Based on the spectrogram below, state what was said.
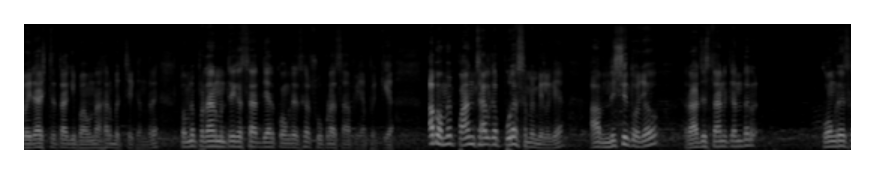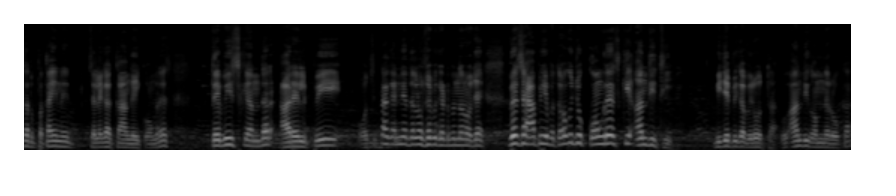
भाई राष्ट्रीयता की भावना हर बच्चे के अंदर है। तो हमने प्रधानमंत्री का साथ दिया कांग्रेस का सुपड़ा साफ़ यहाँ पे किया। अब हमें पाँच साल का पूरा समय मिल गया। आप निश्चिंत हो जाओ, राजस्थान के अंदर कांग्रेस का तो पता ही नहीं चलेगा कहाँ गई कांग्रेस। तेईस के अंदर आरएलपी हो सकता है अन्य दलों से भी गठबंधन हो जाए। वैसे आप ये बताओ कि जो कांग्रेस की आंधी थी बीजेपी का विरोध था वो आंधी को हमने रोका।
